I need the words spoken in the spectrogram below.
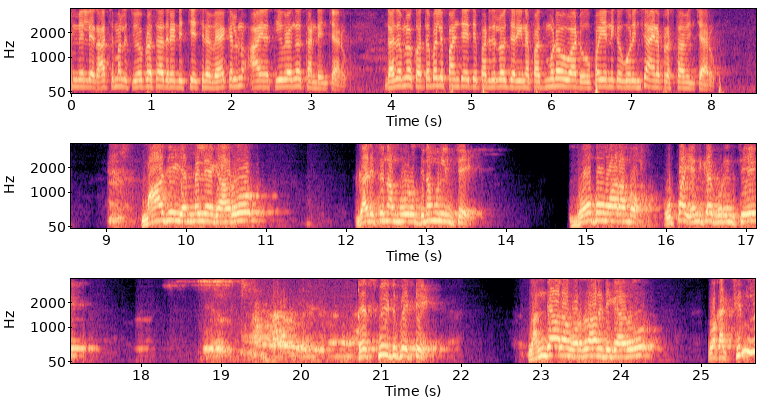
ఎమ్మెల్యే రాచమల్లి శివప్రసాద్ రెడ్డి చేసిన వ్యాఖ్యలను ఆయన తీవ్రంగా ఖండించారు. గతంలో కొత్తపల్లి పంచాయతీ పరిధిలో జరిగిన పదమూడవ వార్డు ఉప ఎన్నిక గురించి ఆయన ప్రస్తావించారు. మాజీ ఎమ్మెల్యే గారు గడిచిన మూడు దినముల నుంచి గోపవారము ఉప ఎన్నిక గురించి ప్రెస్ మీట్ పెట్టి నంద్యాల వరదారెడ్డి గారు ఒక చిన్న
